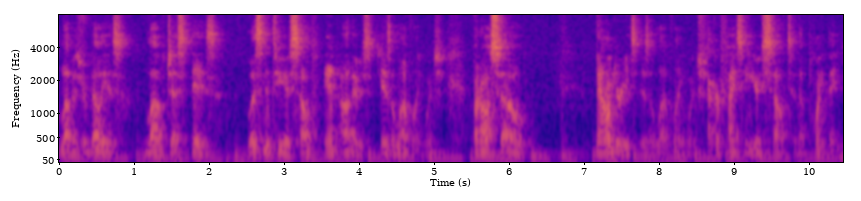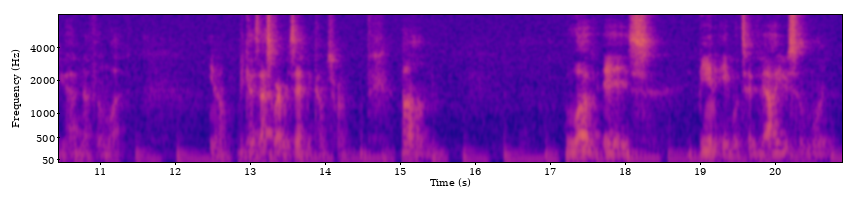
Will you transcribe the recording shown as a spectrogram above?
Love is rebellious. Love just is. Listening to yourself and others is a love language, but also boundaries is a love language. Sacrificing yourself to the point that you have nothing left, you know, because that's where resentment comes from. Um, love is being able to value someone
